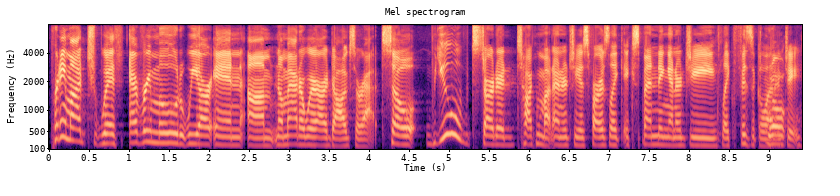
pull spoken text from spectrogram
pretty much with every mood we are in, um, no matter where our dogs are at. So, you started talking about energy as far as like expending energy, like physical energy.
